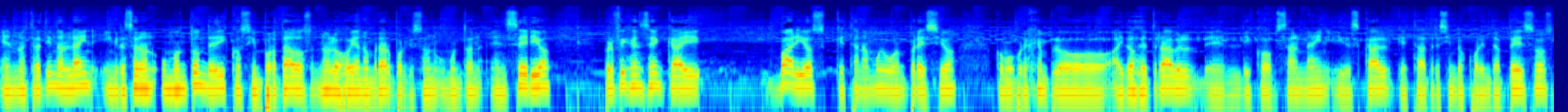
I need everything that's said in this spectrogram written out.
En nuestra tienda online ingresaron un montón de discos importados, no los voy a nombrar porque son un montón en serio, pero fíjense que hay varios que están a muy buen precio como por ejemplo hay dos de Travel, el disco Psalm 9 y The Skull, que está a 340 pesos.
